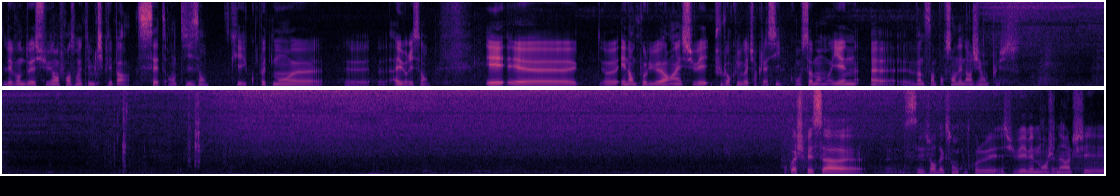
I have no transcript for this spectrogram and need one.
les ventes de SUV en France ont été multipliées par 7 en 10 ans, ce qui est complètement euh, euh, ahurissant. Et euh, énorme pollueur, un SUV plus lourd qu'une voiture classique consomme en moyenne euh, 25% d'énergie en plus. Pourquoi je fais ça euh, Ces genres d'actions contre les SUV, même en général chez,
